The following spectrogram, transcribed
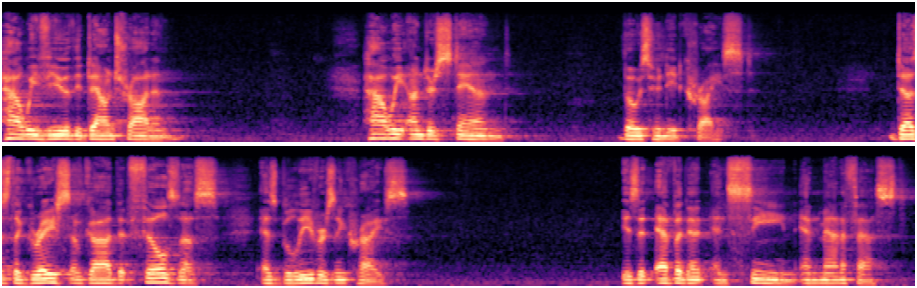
How we view the downtrodden? How we understand those who need Christ? Does the grace of God that fills us as believers in Christ is it evident and seen and manifest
